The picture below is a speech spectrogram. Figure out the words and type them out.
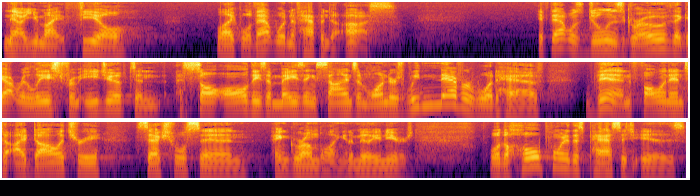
Now, you might feel like, well, that wouldn't have happened to us if that was Doolin's Grove that got released from Egypt and saw all these amazing signs and wonders, we never would have then fallen into idolatry, sexual sin, and grumbling in a million years. Well, the whole point of this passage is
